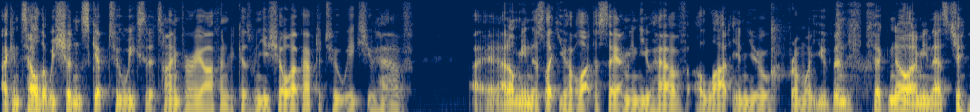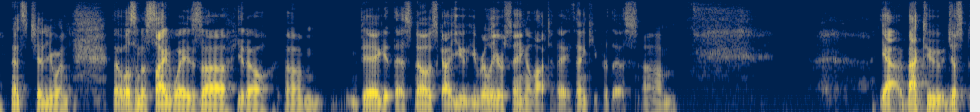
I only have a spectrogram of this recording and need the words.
I can tell that we shouldn't skip 2 weeks at a time very often because when you show up after 2 weeks you have I, don't mean this like you have a lot to say. I mean you have a lot in you from what you've been picked. No, I mean that's gen- that's genuine. That wasn't a sideways, uh, you know, um, dig at this. No, Scott, you you really are saying a lot today. Thank you for this. Um, yeah, back to just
